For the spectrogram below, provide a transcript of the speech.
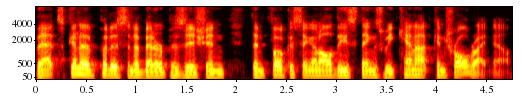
that's going to put us in a better position than focusing on all these things we cannot control right now.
